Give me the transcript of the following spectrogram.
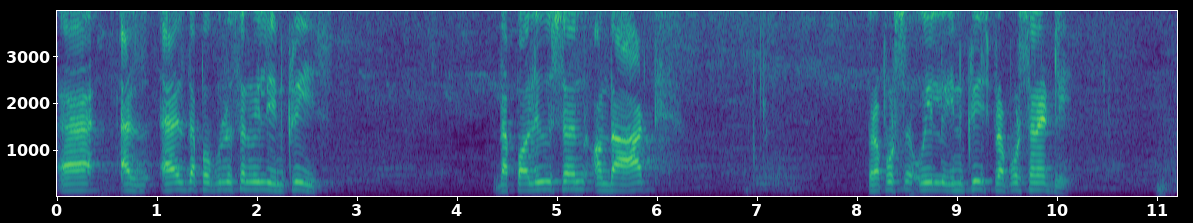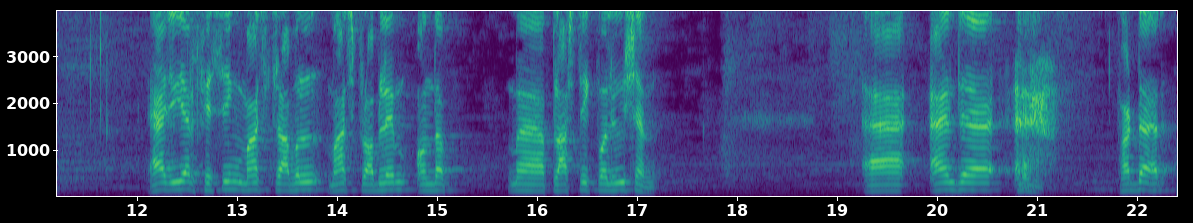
uh, as, as the population will increase the pollution on the earth proportion will increase proportionately as we are facing much trouble, much problem on the uh, plastic pollution. Uh, and uh, further,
